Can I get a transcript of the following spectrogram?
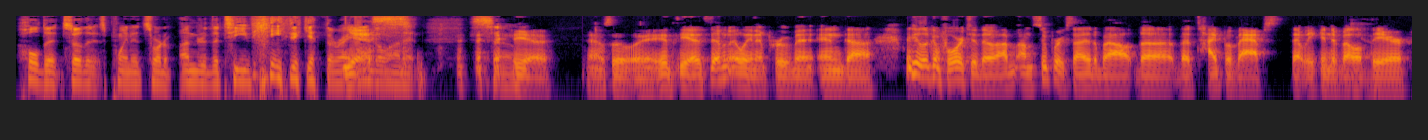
hold it so that it's pointed sort of under the TV to get the right yes. angle on it. So yeah. Absolutely. It's, yeah, it's definitely an improvement. And, uh, what you're looking forward to though, I'm, I'm super excited about the, the type of apps that we can develop yeah. there.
